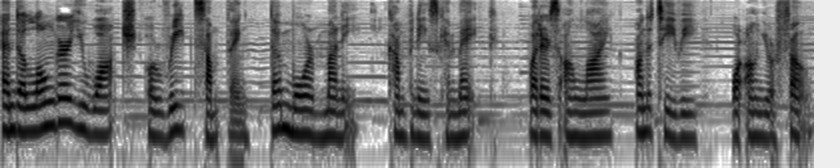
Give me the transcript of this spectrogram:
And the longer you watch or read something, the more money companies can make, whether it's online, on the TV, or on your phone.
